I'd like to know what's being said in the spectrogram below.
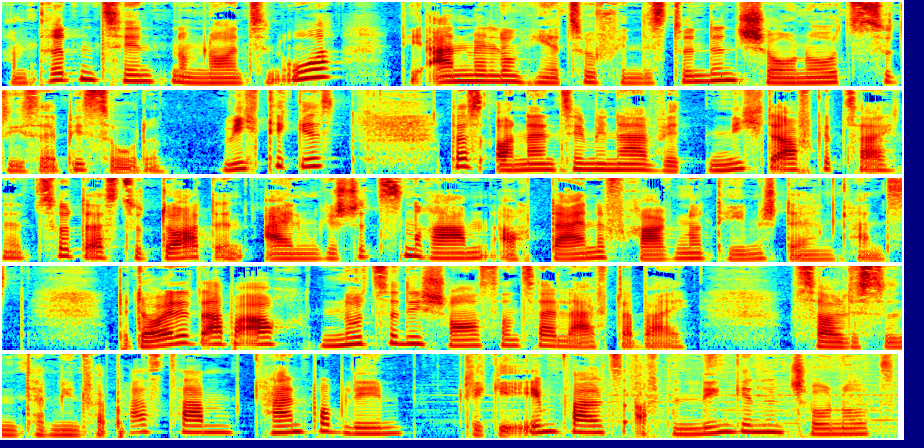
Am 3.10. um 19 Uhr. Die Anmeldung hierzu findest du in den Show Notes zu dieser Episode. Wichtig ist, das Online-Seminar wird nicht aufgezeichnet, sodass du dort in einem geschützten Rahmen auch deine Fragen und Themen stellen kannst. Bedeutet aber auch, nutze die Chance und sei live dabei. Solltest du den Termin verpasst haben, kein Problem. Klicke ebenfalls auf den Link in den Show Notes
